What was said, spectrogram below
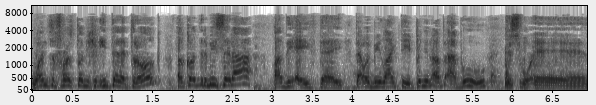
When's the first time you can eat that etrog? According to the Bisera, on the eighth day. That would be like the opinion of Abu Ishmael.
